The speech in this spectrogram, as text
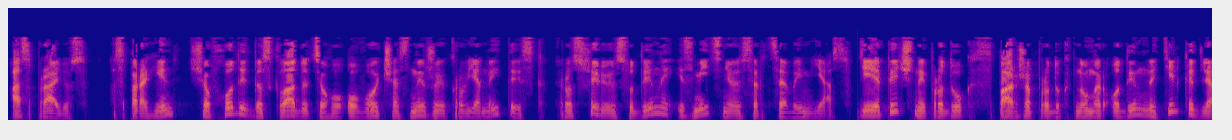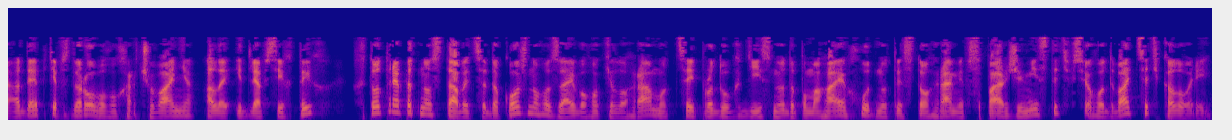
аспраюс. Аспарагін, що входить до складу цього овоча, знижує кров'яний тиск, розширює судини і зміцнює серцевий м'яз. Дієтичний продукт спаржа продукт номер один не тільки для адептів здорового харчування, але і для всіх тих, хто трепетно ставиться до кожного зайвого кілограму. Цей продукт дійсно допомагає худнути 100 грамів спаржі, містить всього 20 калорій.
